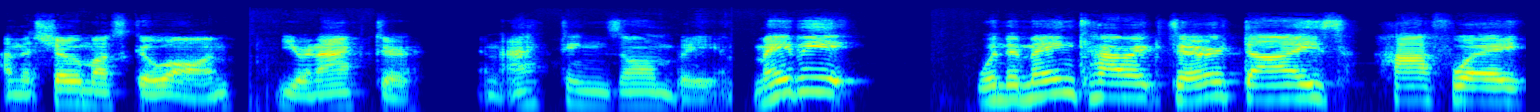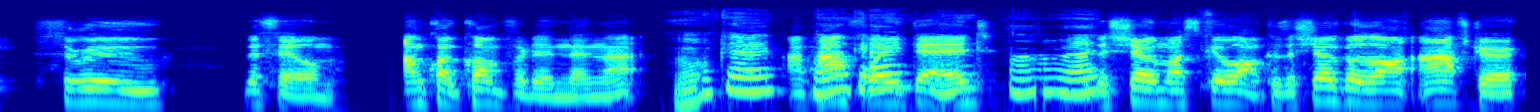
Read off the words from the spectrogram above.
And the show must go on. You're an actor, an acting zombie. Maybe when the main character dies halfway through the film, I'm quite confident in that. okay. I'm halfway okay. dead. All The show must go on because the show goes on after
